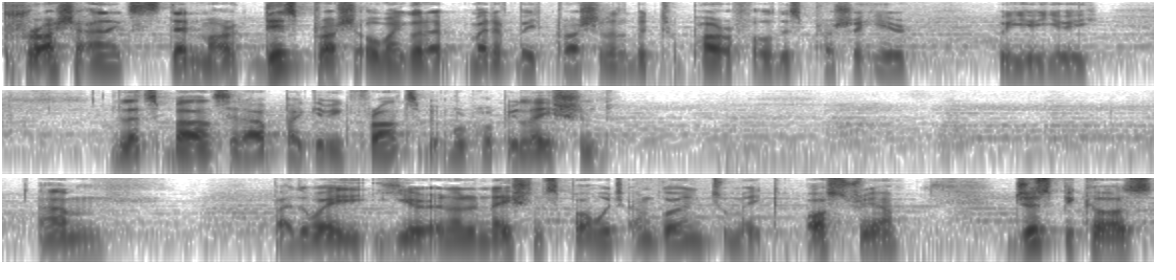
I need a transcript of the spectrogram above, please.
Prussia annexes Denmark. This Prussia oh my god I might have made Prussia a little bit too powerful this Prussia here Ui, ui, ui. Let's balance it out by giving France a bit more population. Um, by the way, here another nation spawn, which I'm going to make Austria. Just because,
